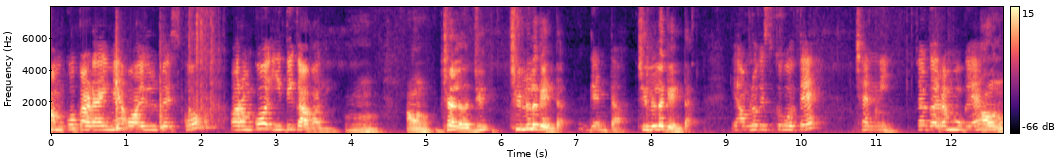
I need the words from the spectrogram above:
हमको कढ़ाई में ऑयल వేసుకో और हमको ఇది కావాలి మ్మ్. అవును చల్ జి- చిల్లుల గెంట గంట చిల్లుల గెంట ये हम लोग इसको बोलते हैं छन्नी क्या गरम हो गया है? అవును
